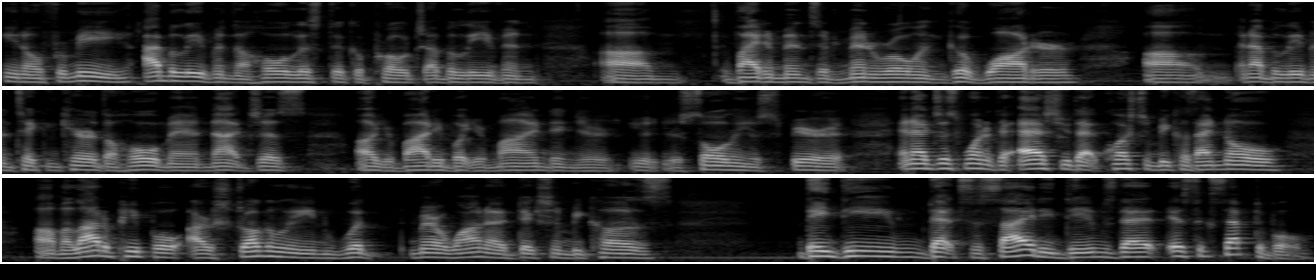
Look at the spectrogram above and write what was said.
you know, for me, I believe in the holistic approach. I believe in um, vitamins and mineral and good water, um, and I believe in taking care of the whole man, not just uh, your body, but your mind and your, your your soul and your spirit. And I just wanted to ask you that question because I know um, a lot of people are struggling with marijuana addiction because they deem that society deems that it's acceptable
